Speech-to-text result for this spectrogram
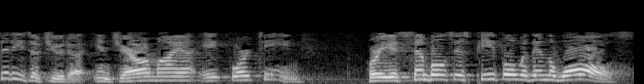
cities of Judah in Jeremiah 8:14 where he assembles his people within the walls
